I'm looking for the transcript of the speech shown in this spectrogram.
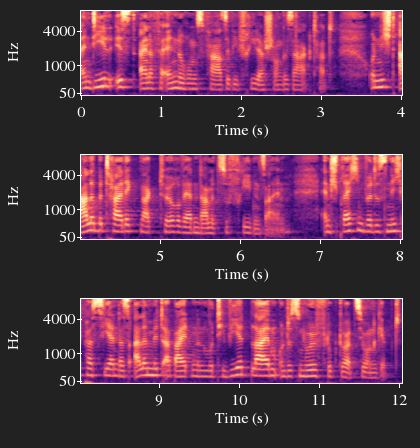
Ein Deal ist eine Veränderungsphase, wie Frieda schon gesagt hat. Und nicht alle beteiligten Akteure werden damit zufrieden sein. Entsprechend wird es nicht passieren, dass alle Mitarbeitenden motiviert bleiben und es null Fluktuationen gibt.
